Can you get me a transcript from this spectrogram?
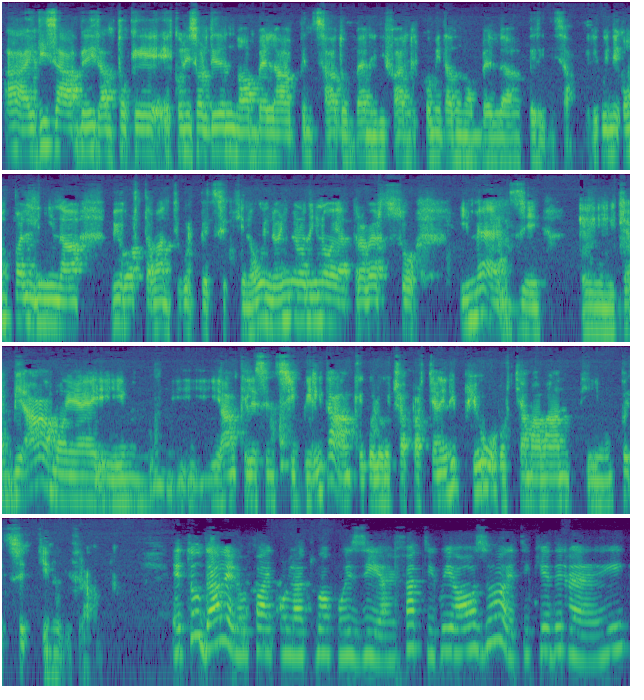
ai disabili, tanto che con i soldi del Nobel ha pensato bene di fare il comitato Nobel per i disabili. Quindi con Pallina vi porta avanti quel pezzettino. Quindi ognuno di noi attraverso i mezzi eh, che abbiamo e, e, anche le sensibilità, anche quello che ci appartiene di più, portiamo avanti un pezzettino di Franca. E tu Dale lo fai con la tua poesia, infatti qui oso e ti chiederei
